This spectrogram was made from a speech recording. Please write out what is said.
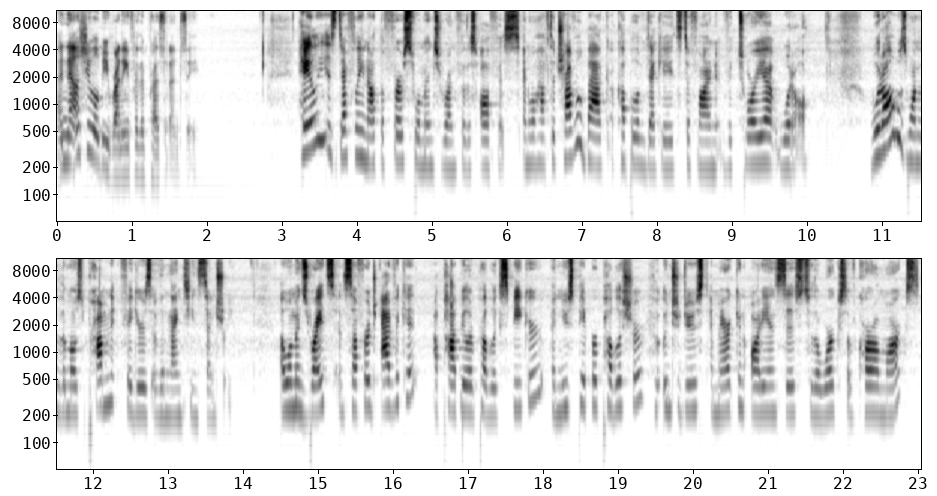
announced she will be running for the presidency. Haley is definitely not the first woman to run for this office, and will have to travel back a couple of decades to find Victoria Woodhull. Woodhull was one of the most prominent figures of the 19th century. A women's rights and suffrage advocate, a popular public speaker, a newspaper publisher who introduced American audiences to the works of Karl Marx,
